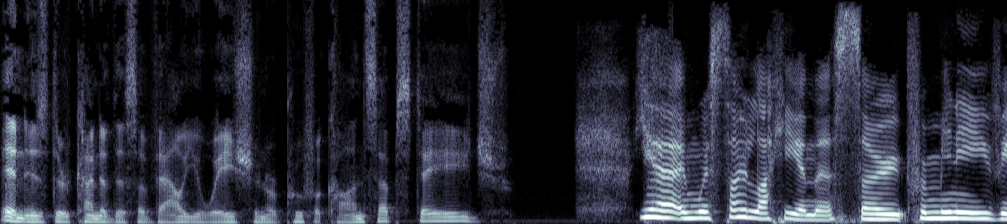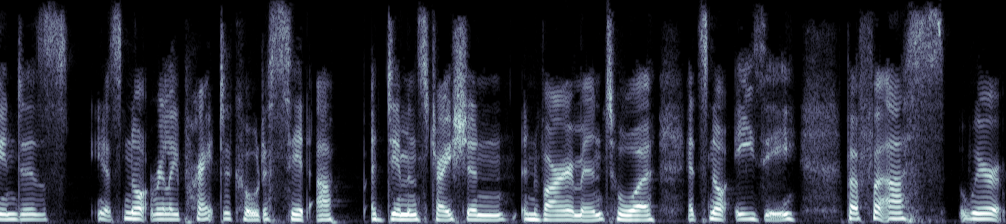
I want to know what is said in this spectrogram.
And is there kind of this evaluation or proof of concept stage? Yeah, and we're so lucky in this. So for many vendors, it's not really practical to set up a demonstration environment or it's not easy but for us we're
